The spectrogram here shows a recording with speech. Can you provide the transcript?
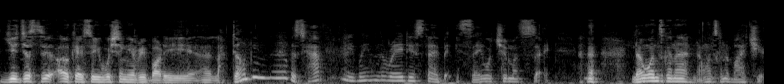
You just, okay, so you're wishing everybody, uh, like, don't be nervous. Have fun. We're in the radio station, but say what you must say. no one's gonna, no one's gonna bite you.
